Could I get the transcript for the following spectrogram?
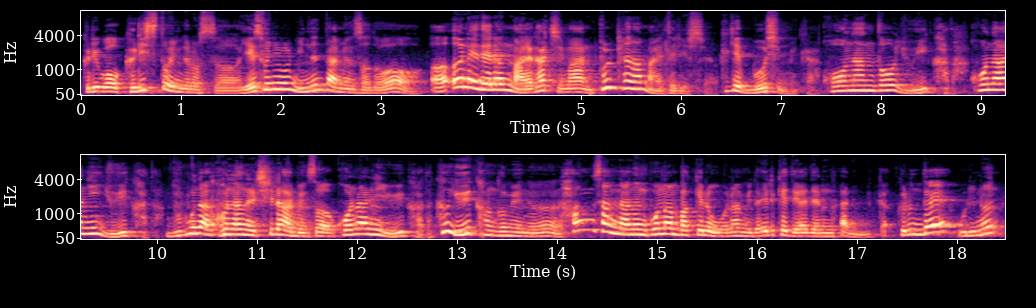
그리고 그리스도인으로서 예수님을 믿는다면서도 어, 은혜되는 말 같지만 불편한 말들이 있어요. 그게 무엇입니까? 고난도 유익하다. 고난이 유익하다. 누구나 고난을 싫어하면서 고난이 유익하다. 그 유익한 거면은 항상 나는 고난 받기를 원합니다. 이렇게 돼야 되는 거 아닙니까? 그런데 우리는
